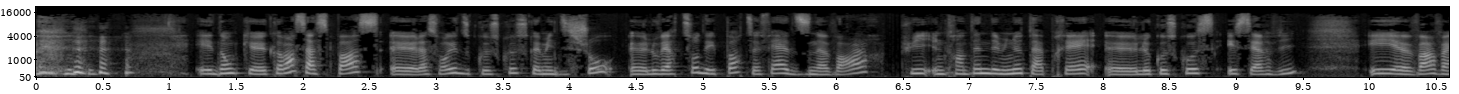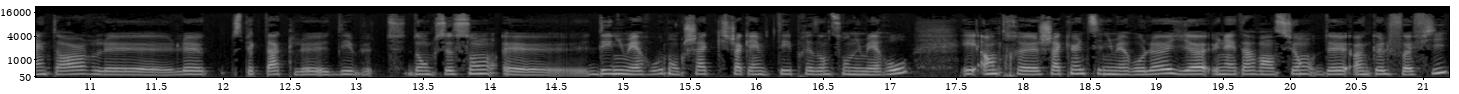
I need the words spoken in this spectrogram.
Et donc, euh, comment ça se passe, euh, la soirée du Couscous Comedy Show? Euh, L'ouverture des portes se fait à 19h, puis une trentaine de minutes après, euh, le couscous est servi, et euh, vers 20h, le, le spectacle débute. Donc, ce sont euh, des numéros, donc chaque, chaque invité présente son numéro, et entre chacun de ces numéros-là, il y a une intervention de Uncle Fofi,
